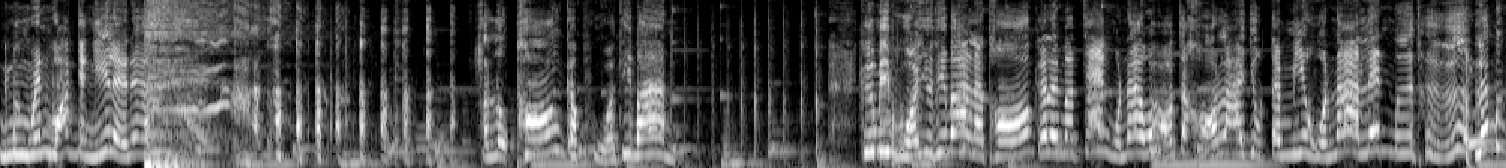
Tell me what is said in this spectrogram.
นี่มึงเว้นวักอย่างนี้เลยเนี่ยสรุปท้องกับผัวที่บ้าน คือมีผัวอยู่ที่บ้านและท้องก็เลยมาแจ้งหัวหน้าว่าอ๋อจะขอลาหยุดแต่เมียหัวหน้าเล่นมือถือ แล้วมึง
